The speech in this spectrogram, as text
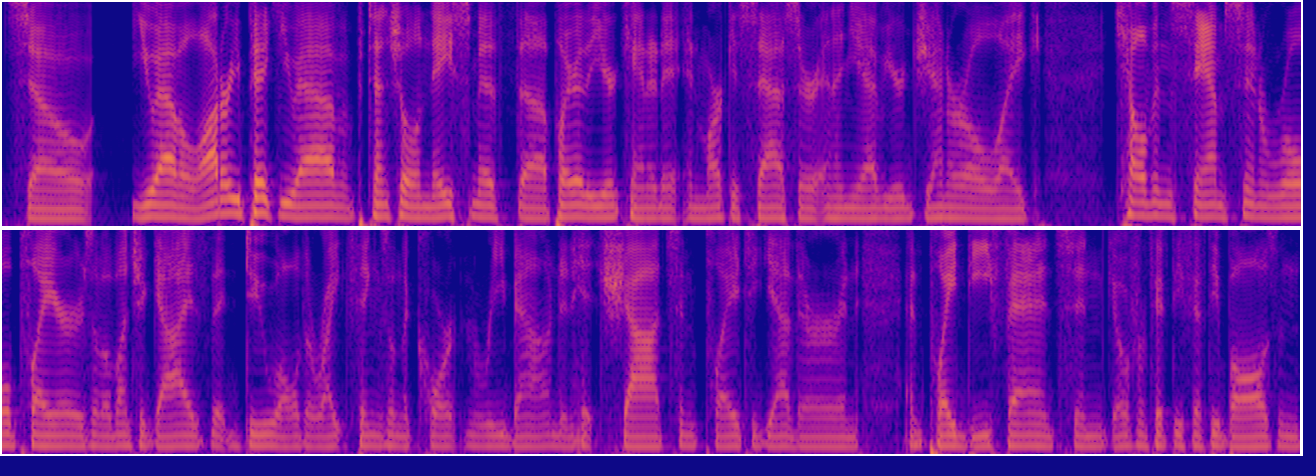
So you have a lottery pick, you have a potential Naismith uh, Player of the Year candidate and Marcus Sasser, and then you have your general like Kelvin Sampson role players of a bunch of guys that do all the right things on the court and rebound and hit shots and play together and and play defense and go for 50-50 balls and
